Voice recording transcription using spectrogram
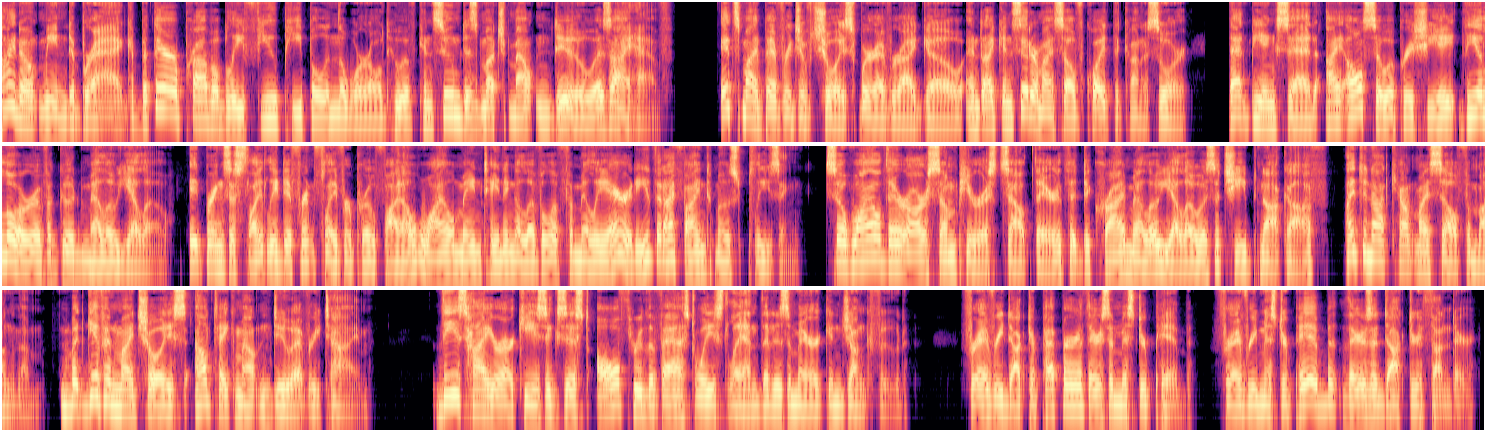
I don't mean to brag, but there are probably few people in the world who have consumed as much Mountain Dew as I have. It's my beverage of choice wherever I go, and I consider myself quite the connoisseur. That being said, I also appreciate the allure of a good Mello Yello. It brings a slightly different flavor profile while maintaining a level of familiarity that I find most pleasing. So while there are some purists out there that decry Mello Yello as a cheap knockoff, I do not count myself among them, but given my choice, I'll take Mountain Dew every time. These hierarchies exist all through the vast wasteland that is American junk food. For every Dr. Pepper, there's a Mr. Pibb. For every Mr. Pibb, there's a Dr. Thunder.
